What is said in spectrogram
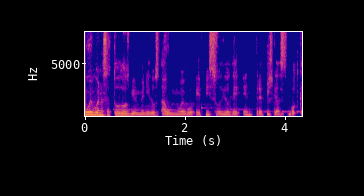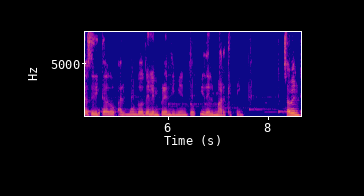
Muy buenas a todos, bienvenidos a un nuevo episodio de Entrépicas, podcast dedicado al mundo del emprendimiento y del marketing. Saben,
